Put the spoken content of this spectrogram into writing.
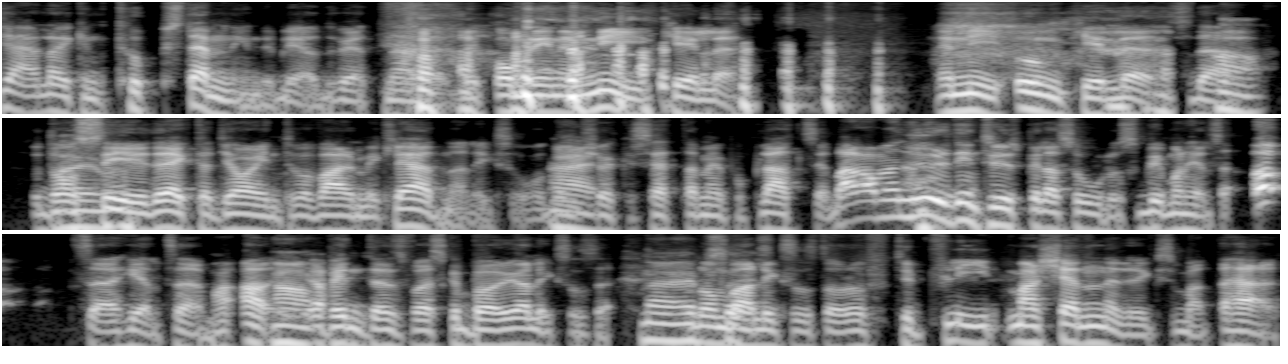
jävlar vilken tuppstämning det blev. Du vet när det kommer in en ny kille. En ny ung kille. Sådär. Och de ser ju direkt att jag inte var varm i kläderna. Liksom. Och de Nej. försöker sätta mig på plats. Jag bara, ah, men nu är det din tur att spela solo. Så blir man helt så här, "Åh!" så här, helt så här, man, ah, Ja. Jag vet inte ens var jag ska börja. Liksom, så. Nej, Och de precis. bara liksom står och typ flin. Man känner liksom att det här,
